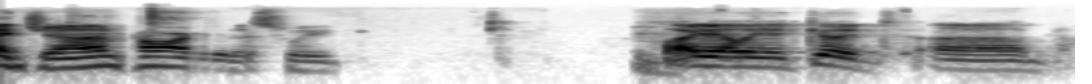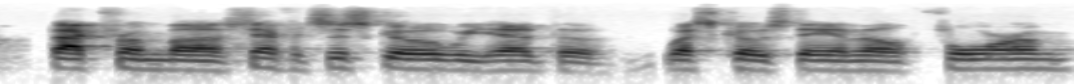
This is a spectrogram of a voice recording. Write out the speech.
Hi, John. How are you this week? Hi, Elliot. Good. Um, back from uh, San Francisco, we had the West Coast AML Forum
